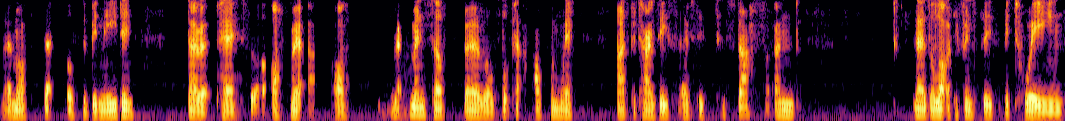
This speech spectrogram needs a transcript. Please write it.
they're more susceptible to be needing therapy. So offer it or recommend self referrals. Look at how can we advertise these services to staff and there's a lot of differences between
